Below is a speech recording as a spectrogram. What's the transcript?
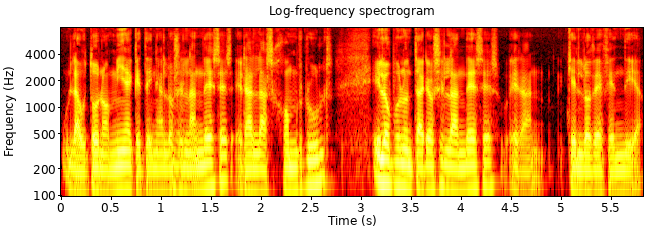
la autonomía que tenían los irlandeses, eran las Home Rules, y los voluntarios irlandeses eran quien lo defendía.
